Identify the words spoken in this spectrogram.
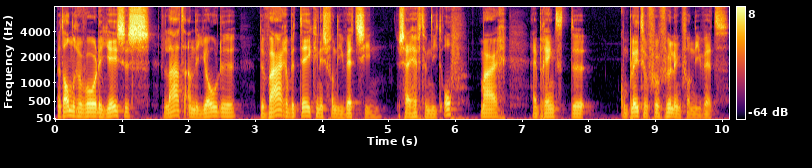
Met andere woorden, Jezus laat aan de Joden de ware betekenis van die wet zien. Dus hij heft hem niet op, maar hij brengt de complete vervulling van die wet,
